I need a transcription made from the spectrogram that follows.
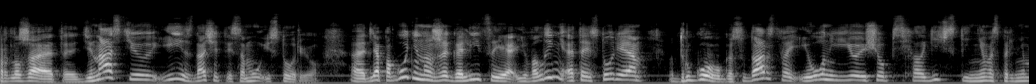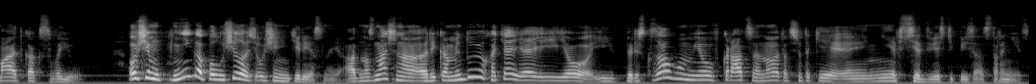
продолжает э, династию и, значит, и саму историю. Э, для Погодина же Галиция и Волынь это история другого государства, и он ее еще психологически не воспринимает как свою. В общем, книга получилась очень интересной. Однозначно рекомендую, хотя я ее и пересказал вам ее вкратце, но это все-таки э, не все 250 страниц.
